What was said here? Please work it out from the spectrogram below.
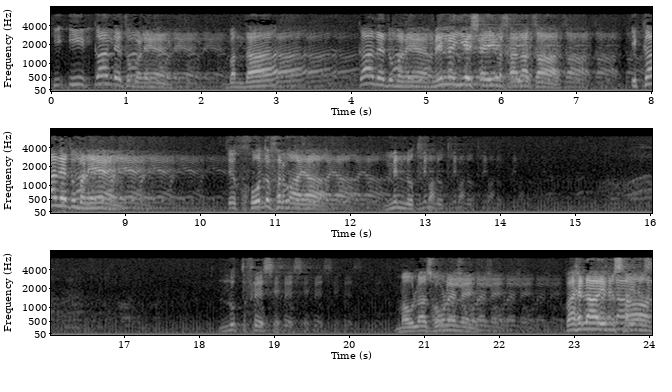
کہ تو بنے ہیں؟ بندہ کدے تو بنے ہیں؟ من ائے شعین خالا کا تو بنے ہیں؟ تے خود فرمایا، من نطفہ. نطفے سے۔ مولا سونے نے پہلا انسان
